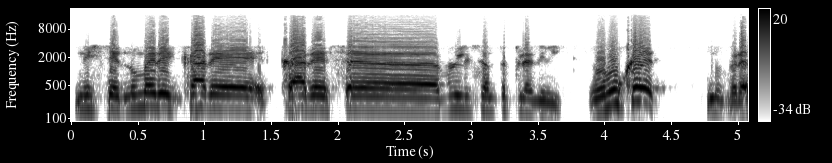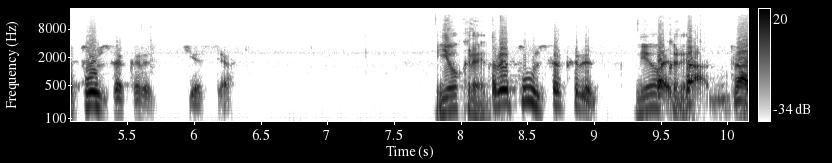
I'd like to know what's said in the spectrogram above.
niște numere care, care să nu li se întâmple nimic. Eu nu cred. Nu, repus să cred chestia asta. Eu cred. Repus să cred. Eu păi, cred. Da, da,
